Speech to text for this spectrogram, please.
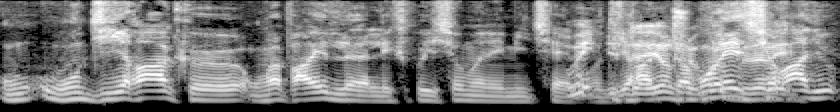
on, on dira que on va parler de l'exposition Monet Mitchell. Oui, on dira je on est sur avez- radio.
